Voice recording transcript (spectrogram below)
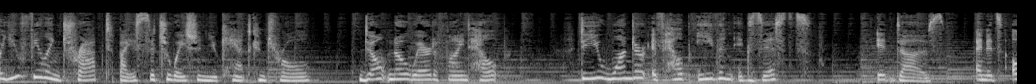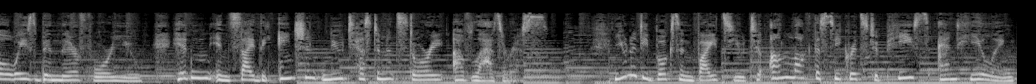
Are you feeling trapped by a situation you can't control? Don't know where to find help? Do you wonder if help even exists? It does. and it's always been there for you, hidden inside the ancient New Testament story of Lazarus. Unity Books invites you to unlock the secrets to peace and healing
